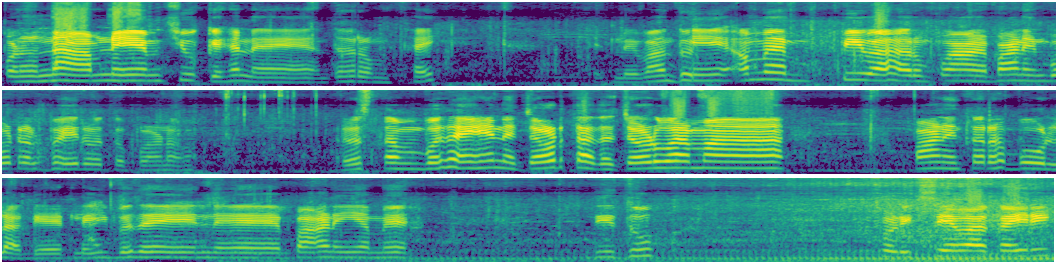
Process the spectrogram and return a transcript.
પણ ના અમને એમ થયું કે હે ને ધરમ થાય એટલે વાંધો નહીં. અમે પીવા હારું પા- પાણીની બોટલ ભર્યો હતો પણ રસ્તામાં બધા હે ને ચડતા હતા ચડવામાં પાણી તરફ બહુ લાગે એટલે એ બધા એને પાણી અમે દીધું. થોડીક સેવા કરી.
